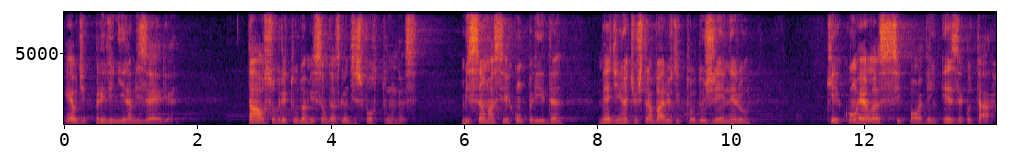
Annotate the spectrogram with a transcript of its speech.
é o de prevenir a miséria. Tal, sobretudo, a missão das grandes fortunas, missão a ser cumprida mediante os trabalhos de todo gênero que com elas se podem executar.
